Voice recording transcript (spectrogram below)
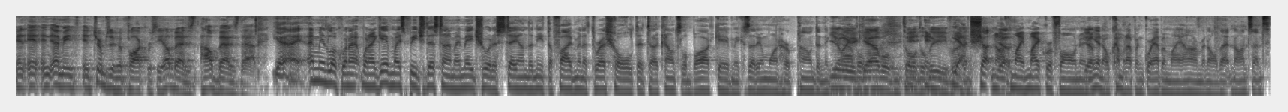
and, and and I mean, in terms of hypocrisy, how bad is how bad is that? Yeah, I, I mean, look, when I when I gave my speech this time, I made sure to stay underneath the five minute threshold that uh, Councilor Bok gave me because I didn't want her pounding the You gavel. to get gavelled and told to leave, Yeah, right? and shutting off my microphone and Yep. you know coming up and grabbing my arm and all that nonsense.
